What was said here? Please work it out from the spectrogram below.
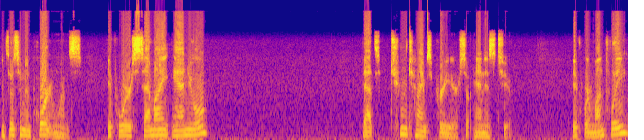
And so some important ones. If we're semi-annual, that's two times per year, so n is 2. If we're monthly,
